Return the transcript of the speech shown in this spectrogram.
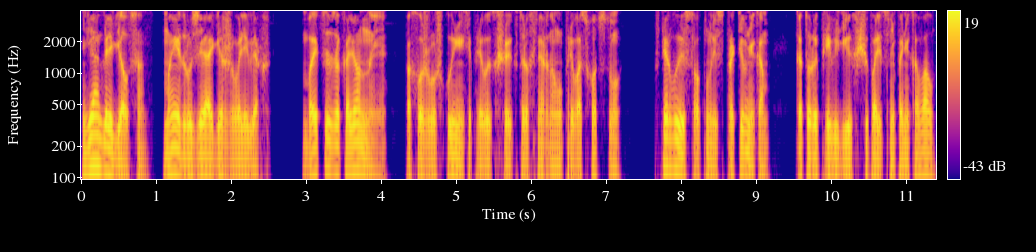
Я огляделся, мои друзья одерживали верх. Бойцы закаленные, Похоже, ушкуйники, привыкшие к трехмерному превосходству, впервые столкнулись с противником, который при виде их щупалец не паниковал,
